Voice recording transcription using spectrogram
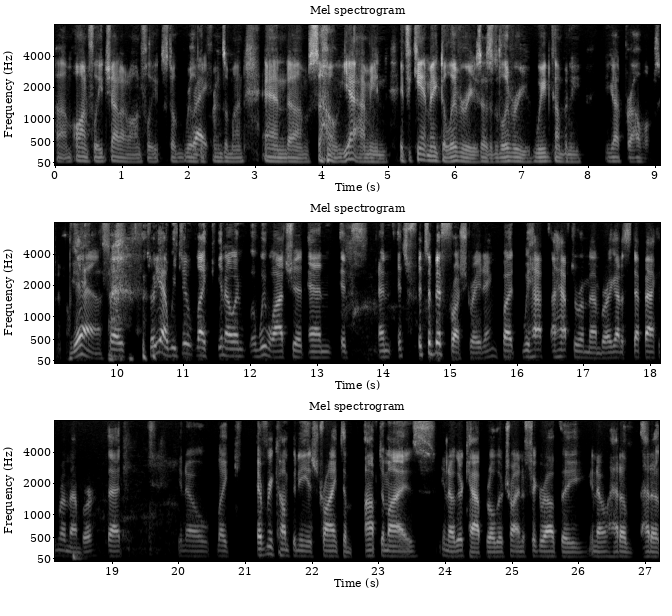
um, Onfleet, shout out Onfleet, still really Right. good friends of mine. And um, so yeah, I mean, if you can't make deliveries as a delivery weed company, you got problems. You know? yeah so so yeah we do like you know and we watch it and it's and it's it's a bit frustrating but we have i have to remember i got to step back and remember that you know like every company is trying to optimize you know their capital they're trying to figure out the you know how to how to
